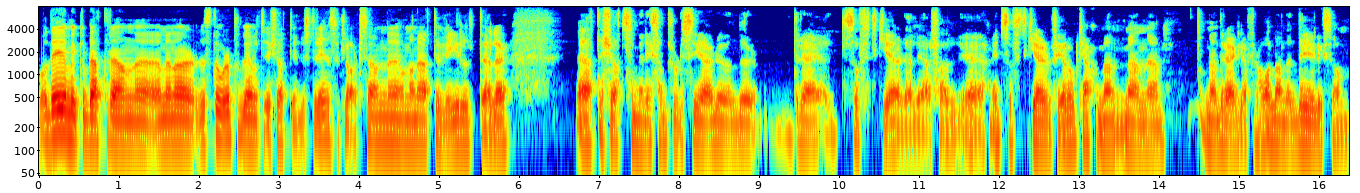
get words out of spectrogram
Och det är mycket bättre än, eh, jag menar, det stora problemet är köttindustrin såklart. Sen eh, om man äter vilt eller äter kött som är liksom producerade under sofistikerade, eller i alla fall, eh, inte sofistikerade fel ord kanske, men, men, eh, men drägliga förhållanden. Det är ju liksom,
